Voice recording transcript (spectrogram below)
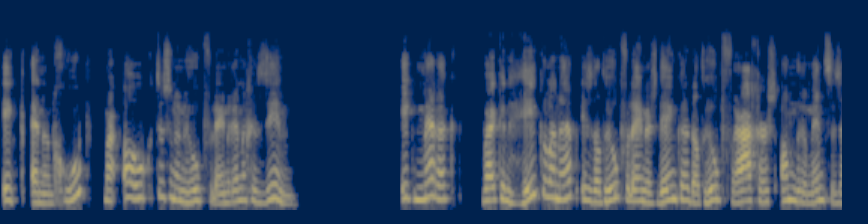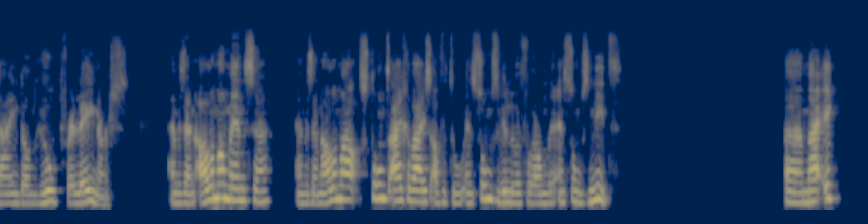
ik en een groep, maar ook tussen een hulpverlener en een gezin. Ik merk, waar ik een hekel aan heb, is dat hulpverleners denken dat hulpvragers andere mensen zijn dan hulpverleners. En we zijn allemaal mensen en we zijn allemaal stond eigenwijs af en toe en soms willen we veranderen en soms niet. Uh, maar ik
